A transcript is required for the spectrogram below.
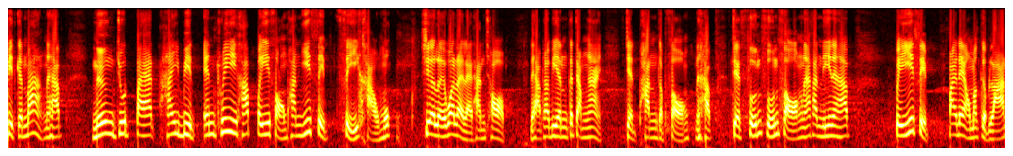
บริดกันบ้างนะครับ 1.8 Hybrid Entry ครับ ปี 2020 สีขาวมุก เชื่อเลยว่าหลาย ๆ ท่านชอบนะครับทะเบียนก็จำง่าย 7,000 กับ 2 นะครับ 7002 นะคันนี้นะครับ ปี 20 ป้ายแดงออกมาเกือบล้าน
